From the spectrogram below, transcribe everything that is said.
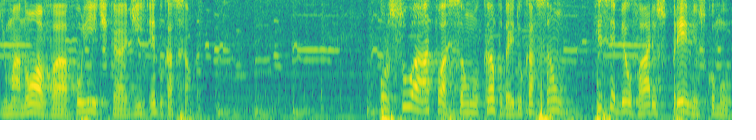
de uma nova política de educação. Por sua atuação no campo da educação, recebeu vários prêmios como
